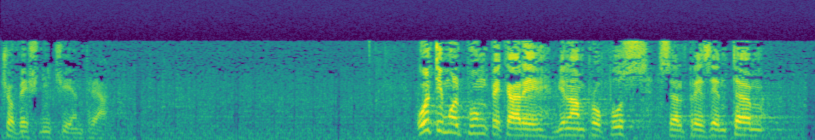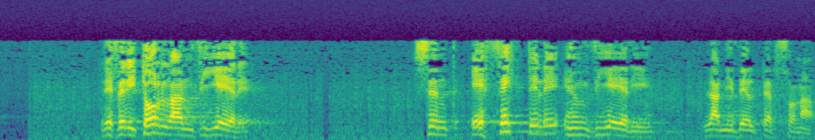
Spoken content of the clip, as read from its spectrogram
ci o veșnicie întreagă. Ultimul punct pe care mi l-am propus să-l prezentăm referitor la înviere sunt efectele învierii la nivel personal.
